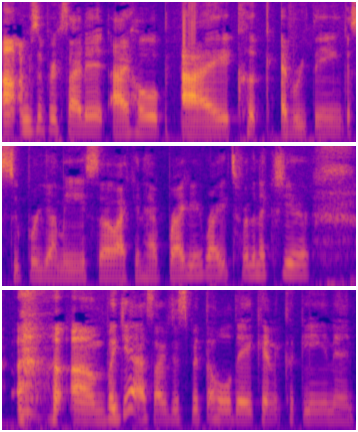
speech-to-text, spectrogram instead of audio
uh, I'm super excited. I hope I cook everything super yummy so I can have bragging rights for the next year. um, but yeah, so I just spent the whole day kind of cooking and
